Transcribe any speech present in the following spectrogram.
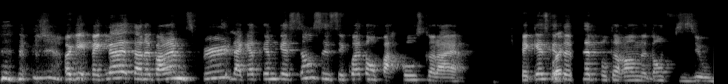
OK, fait que là, tu en as parlé un petit peu. La quatrième question, c'est c'est quoi ton parcours scolaire? Fait qu'est-ce que tu as fait pour te rendre, ton physio?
